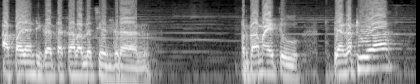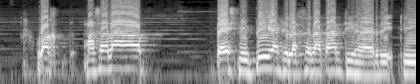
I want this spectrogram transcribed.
apa yang dikatakan oleh jenderal. Pertama itu. Yang kedua, waktu masalah PSBB yang dilaksanakan di hari di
